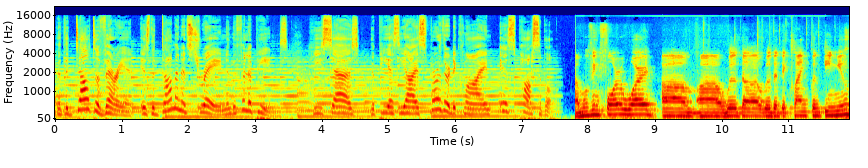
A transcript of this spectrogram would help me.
that the Delta variant is the dominant strain in the Philippines. He says the PSEI's further decline is possible. Uh, moving forward, um, uh, will the will the decline continue?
